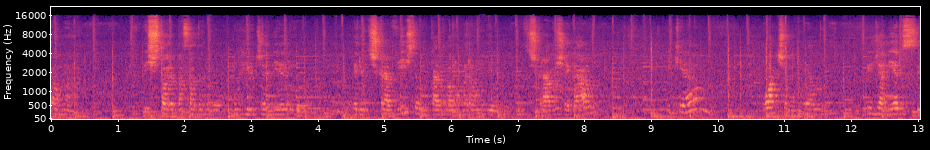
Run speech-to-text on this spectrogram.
é uma história passada no, no Rio de Janeiro, no período escravista, o caso do Valongo era onde os escravos chegavam, e que é ótimo, é o Rio de Janeiro se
